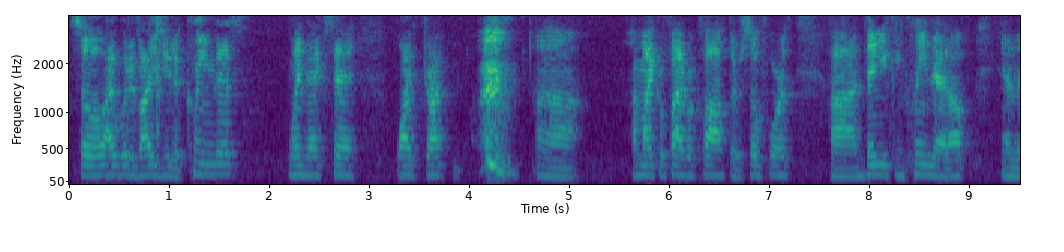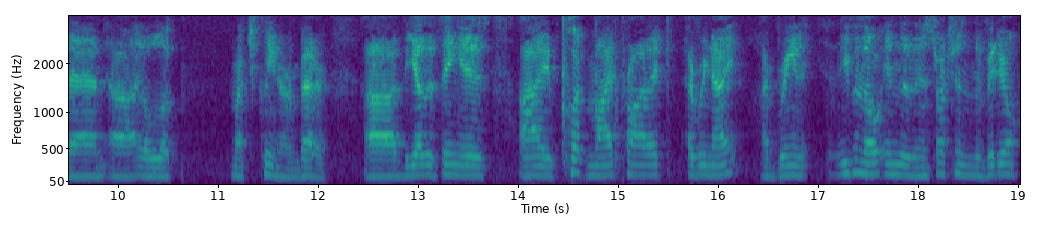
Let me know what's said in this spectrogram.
So I would advise you to clean this, Windex it, wipe dry, uh, a microfiber cloth or so forth. Uh, then you can clean that up and then uh, it'll look much cleaner and better. Uh, the other thing is I put my product every night. I bring it, even though in the, instructions in the video,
